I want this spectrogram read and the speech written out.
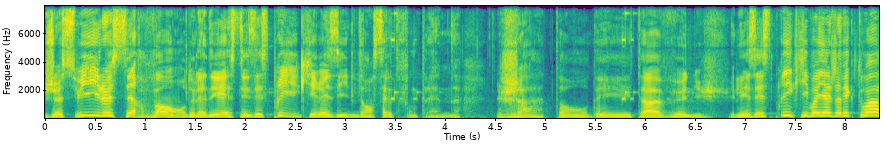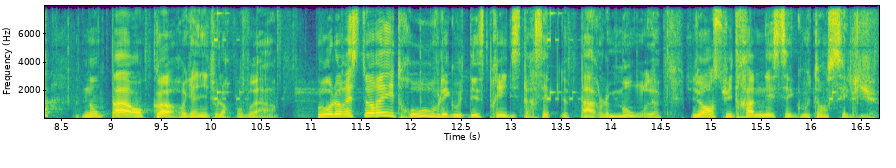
Je suis le servant de la déesse des esprits qui réside dans cette fontaine. J'attendais ta venue. Les esprits qui voyagent avec toi n'ont pas encore regagné tout leur pouvoir. Pour le restaurer, trouve les gouttes d'esprit dispersées de par le monde. Tu dois ensuite ramener ces gouttes en ces lieux.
